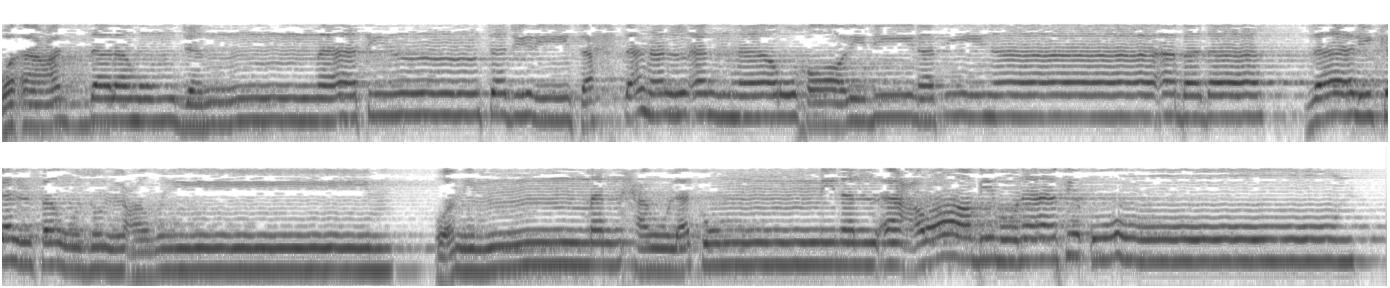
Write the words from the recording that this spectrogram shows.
وَأَعَدَّ لَهُمْ جَنَّاتٍ تَجْرِي تَحْتَهَا الْأَنْهَارُ خَالِدِينَ فِيهَا أَبَدًا. ذَلِكَ الْفَوْزُ الْعَظِيمُ. وَمِمَّنْ حَوْلَكُمْ مِنَ الْأَعْرَابِ مُنَافِقُونَ.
